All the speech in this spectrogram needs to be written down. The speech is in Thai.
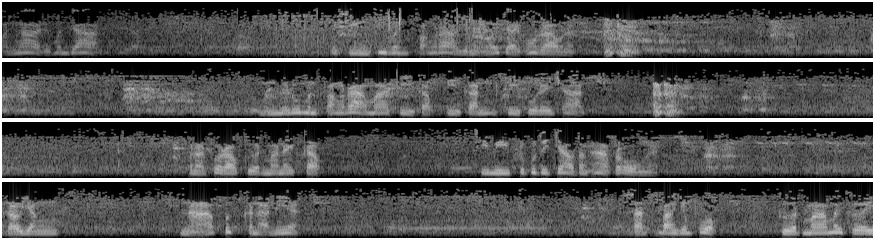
มันง่ายหรือมันยากในสิ่งที่มันฝังรากอยู่ในหัวใจของเราเนะ่ะมันไม่รู้มันฝังรากมากี่กับกี่กันกี่ปุเรชาติขนาดพวกเราเกิดมาในกับ ที่มีพระพุทธเจ้าตั้งห้าพระองค์เนี่ยเรายังหนาปึกขนาดนี้ สัตว์บางจำพวก เกิดมาไม่เคย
